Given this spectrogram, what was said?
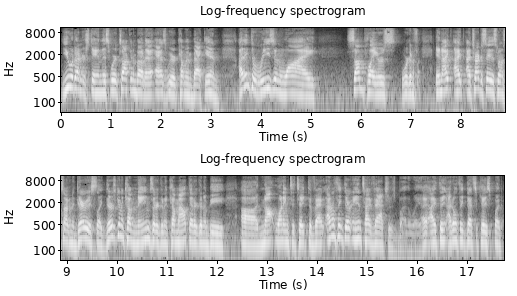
you would understand this. We are talking about as we were coming back in. I think the reason why some players we're going to and I, I i tried to say this when i was talking to darius like there's going to come names that are going to come out that are going to be uh, not wanting to take the vac i don't think they're anti-vaxxers by the way. I, I think i don't think that's the case but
